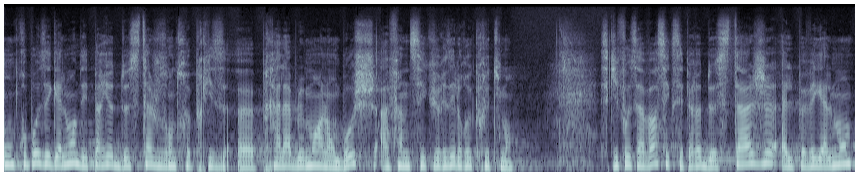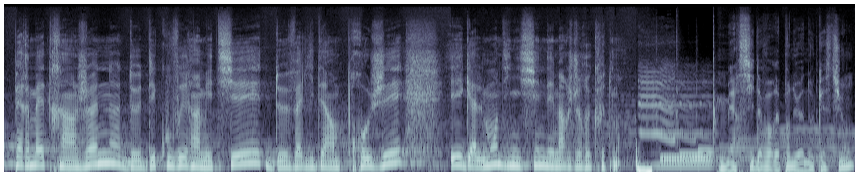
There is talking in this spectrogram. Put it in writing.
On propose également des périodes de stage aux entreprises préalablement à l'embauche afin de sécuriser le recrutement. Ce qu'il faut savoir, c'est que ces périodes de stage, elles peuvent également permettre à un jeune de découvrir un métier, de valider un projet et également d'initier une démarche de recrutement. Merci d'avoir répondu à nos questions.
